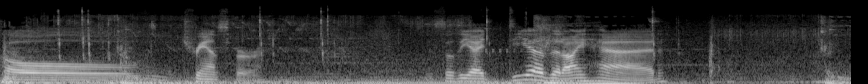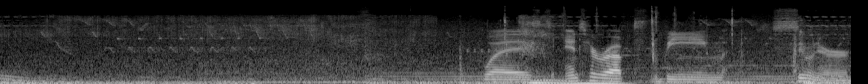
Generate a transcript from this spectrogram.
called... Transfer. So the idea that I had... was to interrupt beam sooner.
